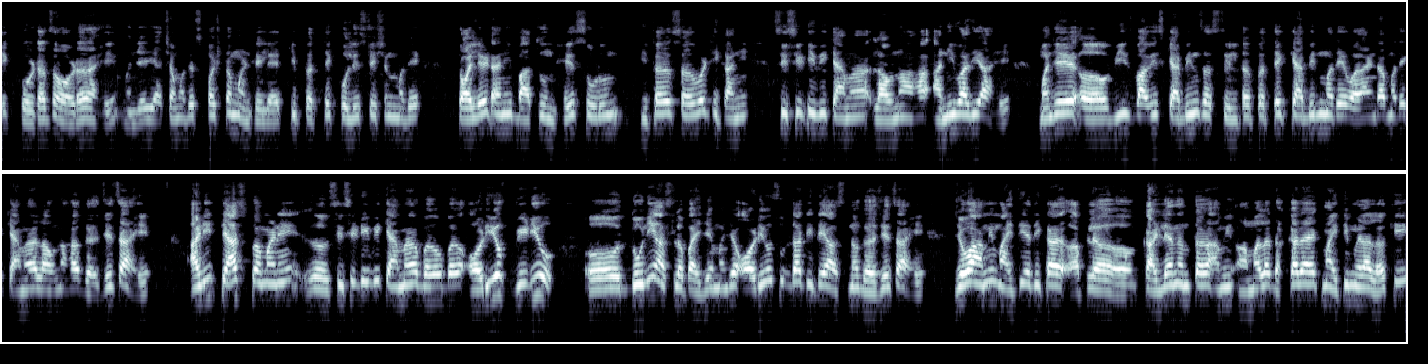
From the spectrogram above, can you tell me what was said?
एक कोर्टाचा ऑर्डर आहे. म्हणजे याच्यामध्ये स्पष्ट म्हटलेले आहेत की प्रत्येक पोलीस स्टेशनमध्ये टॉयलेट आणि बाथरूम हे सोडून इतर सर्व ठिकाणी सीसीटीव्ही कॅमेरा लावणं हा अनिवार्य आहे. म्हणजे वीस बावीस कॅबिन्स असतील तर प्रत्येक कॅबिनमध्ये वरांडामध्ये कॅमेरा लावणं हा गरजेचा आहे. आणि त्याचप्रमाणे सीसीटीव्ही कॅमेरा बरोबर ऑडिओ व्हिडिओ दोन्ही असलं पाहिजे. म्हणजे ऑडिओ सुद्धा तिथे असणं गरजेचं आहे. जेव्हा आम्ही माहिती अधिकार आपल्या काढल्यानंतर आम्ही आम्हाला धक्कादायक माहिती मिळालं की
